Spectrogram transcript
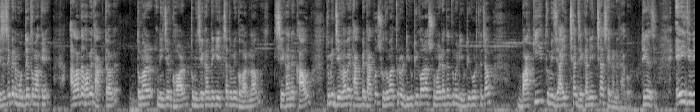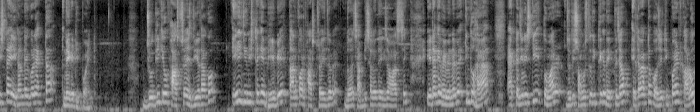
এসএসএফের মধ্যে তোমাকে আলাদাভাবে থাকতে হবে। তোমার নিজের ঘর, তুমি যেখান থেকে ইচ্ছা তুমি ঘর নাও, সেখানে খাও। তুমি যেভাবে থাকবে থাকো, শুধুমাত্র ডিউটি করার সময়টাতে তুমি ডিউটি করতে চাও। বাকি তুমি যা ইচ্ছা, যেখানে ইচ্ছা, সেখানে থাকো, ঠিক আছে? এই জিনিসটাই এখানটায় করে একটা নেগেটিভ পয়েন্ট যদি কেউ ফার্স্ট চয়েস দিয়ে থাকো এই জিনিসটাকে ভেবে তারপর ফার্স্ট চয়েস দেবে দু হাজার ছাব্বিশ সালে তো এক্সাম আসছেই। এটাকে ভেবে নেবে। কিন্তু হ্যাঁ একটা জিনিস কি, তোমার যদি সমস্ত দিক থেকে দেখতে যাও এটাও একটা পজিটিভ পয়েন্ট কারণ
